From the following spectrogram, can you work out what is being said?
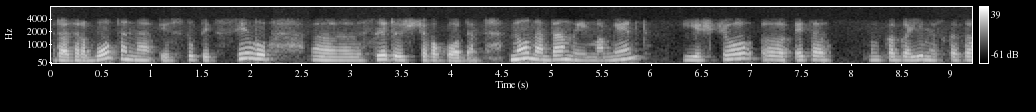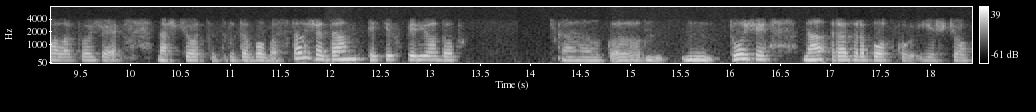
разработано и вступит в силу э, следующего года. Но на данный момент еще э, это, ну, как Галина сказала, тоже насчет трудового стажа, да, этих периодов, э, э, тоже на разработку еще.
